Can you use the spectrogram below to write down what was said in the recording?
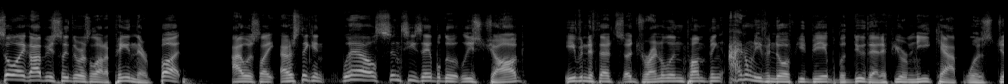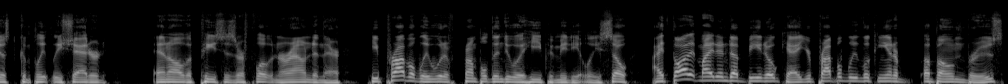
So, like, obviously there was a lot of pain there, but I was like, I was thinking, well, since he's able to at least jog, even if that's adrenaline pumping, I don't even know if you'd be able to do that if your kneecap was just completely shattered and all the pieces are floating around in there. He probably would have crumpled into a heap immediately. So I thought it might end up being okay. You're probably looking at a, a bone bruise.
